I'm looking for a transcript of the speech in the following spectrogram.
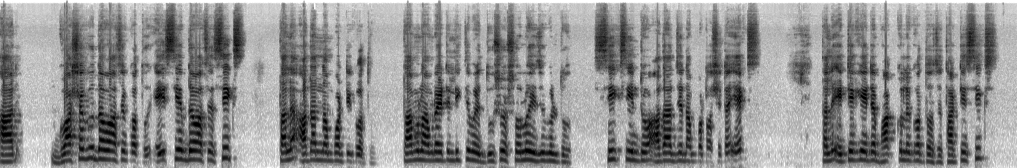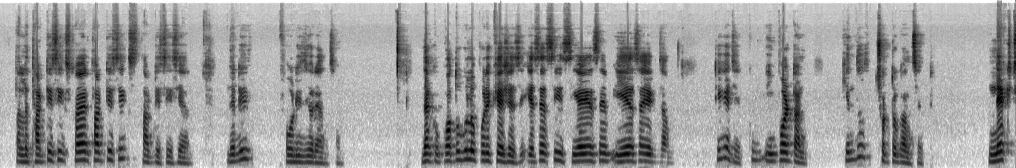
আর গসাগু দেওয়া আছে কত? এইচসিএফ দেওয়া আছে সিক্স তাহলে আদার নাম্বারটি কত? তার মানে আমরা এটা লিখতে পারি দুশো ষোলো equal to six into other যে নাম্বারটা সেটা এক্স তাহলে এটাকে এটা ভাগ করলে কত হচ্ছে? থার্টি সিক্স তাহলে thirty six five thirty six thirty six year that is four is your answer দেখো, কতগুলো পরীক্ষা এসেছে? এসএসসি সিআইএসএফ ইএসআই এক্সাম ঠিক আছে? খুব ইম্পর্ট্যান্ট কিন্তু ছোট্ট কনসেপ্ট নেক্সট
